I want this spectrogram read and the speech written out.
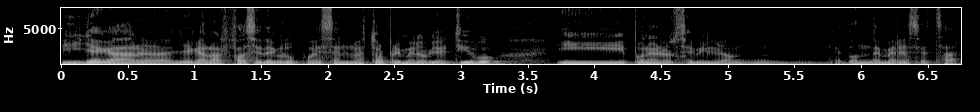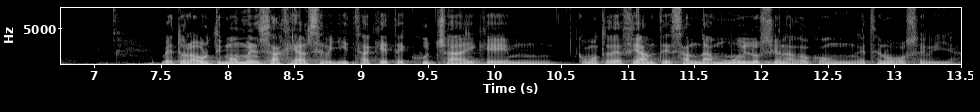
y llegar, llegar a la fase de grupo. Ese es nuestro primer objetivo y poner el Sevilla donde merece estar. Beto, la última, un mensaje al sevillista que te escucha y que, mm, como te decía antes, anda muy ilusionado con este nuevo Sevilla.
